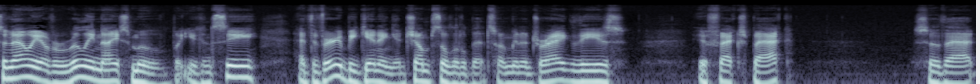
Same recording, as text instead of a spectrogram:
So now we have a really nice move, but you can see at the very beginning it jumps a little bit. So I'm going to drag these effects back so that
